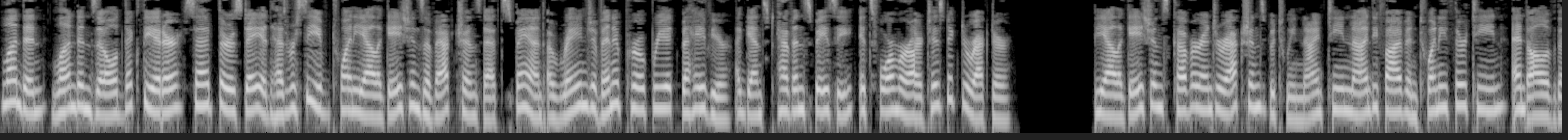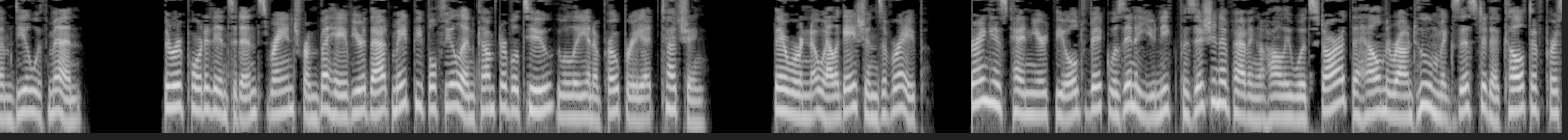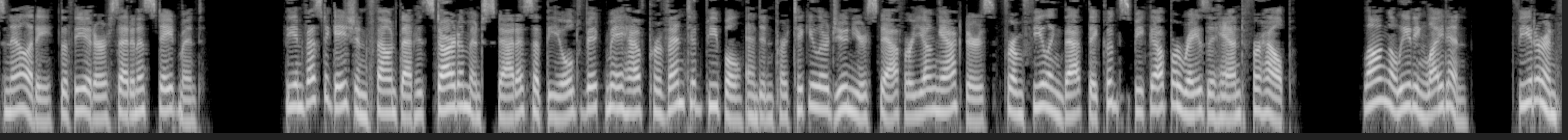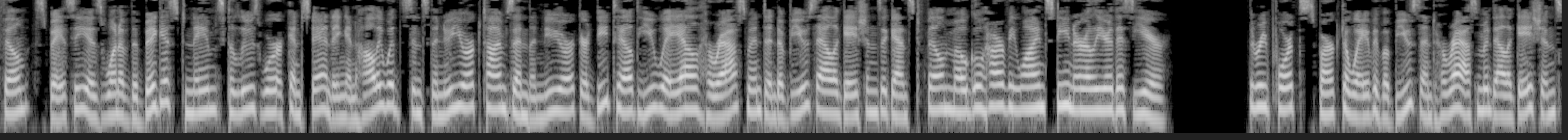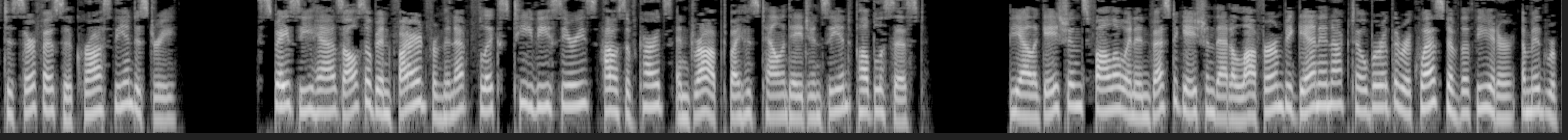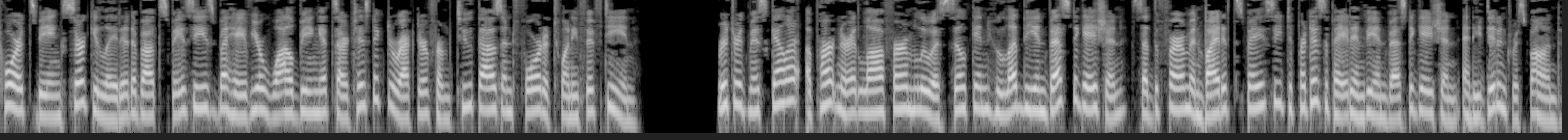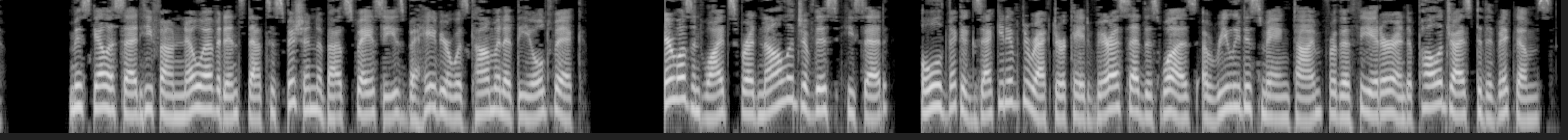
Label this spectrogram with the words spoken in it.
London, London's Old Vic Theatre, said Thursday it has received 20 allegations of actions that spanned a range of inappropriate behavior against Kevin Spacey, its former artistic director. The allegations cover interactions between 1995 and 2013, and all of them deal with men. The reported incidents range from behavior that made people feel uncomfortable to, wholly inappropriate, touching. There were no allegations of rape. During his tenure, the Old Vic was in a unique position of having a Hollywood star at the helm around whom existed a cult of personality, the theater said in a statement. The investigation found that his stardom and status at the Old Vic may have prevented people, and in particular junior staff or young actors, from feeling that they could speak up or raise a hand for help. Long a leading light in theater and film, Spacey is one of the biggest names to lose work and standing in Hollywood since the New York Times and The New Yorker detailed UAL harassment and abuse allegations against film mogul Harvey Weinstein earlier this year. The reports sparked a wave of abuse and harassment allegations to surface across the industry. Spacey has also been fired from the Netflix TV series House of Cards and dropped by his talent agency and publicist. The allegations follow an investigation that a law firm began in October at the request of the theater, amid reports being circulated about Spacey's behavior while being its artistic director from 2004 to 2015. Richard Miskella, a partner at law firm Lewis Silkin who led the investigation, said the firm invited Spacey to participate in the investigation, and he didn't respond. Miskella said he found no evidence that suspicion about Spacey's behavior was common at the Old Vic. There wasn't widespread knowledge of this, he said. Old Vic executive director Kate Varah said this was a really dismaying time for the theater and apologized to the victims.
